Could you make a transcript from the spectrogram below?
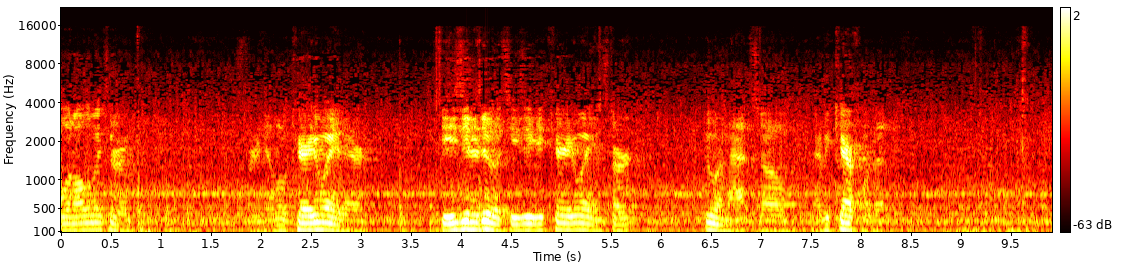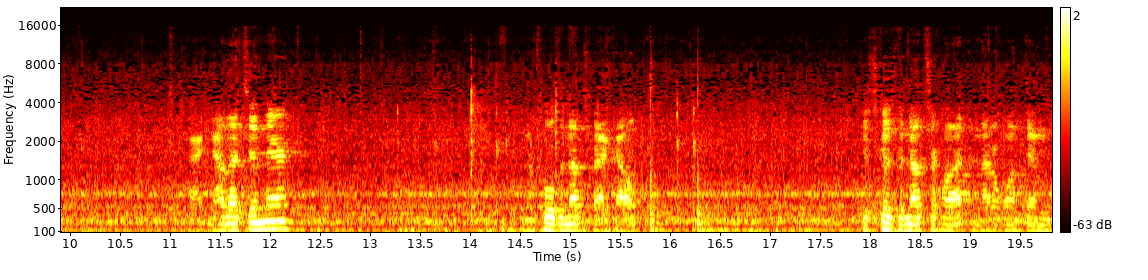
Pull it all the way through. We're gonna get a little carried away there. It's easy to do. It's easy to get carried away and start doing that. So gotta be careful with it. All right, now that's in there. I'm gonna pull the nuts back out. Just because the nuts are hot and I don't want them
